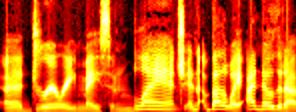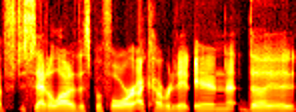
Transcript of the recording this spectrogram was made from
a dreary Maison Blanche. And by the way, I know that I've said a lot of this before. I covered it in the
